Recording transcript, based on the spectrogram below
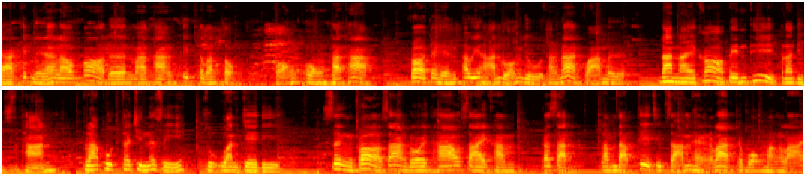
จากทิศเหนือเราก็เดินมาทางทิศตะวันตกขององค์พระธาตุ ก็จะเห็นพระวิหารหลวงอยู่ทางด้านขวามือ ด้านในก็เป็นที่ประดิษฐาน พระพุทธชินสีห์สุวรรณเจดีย์ซึ่งก็สร้างโดยเท้าทรายคำกษัตริย์ลำดับที่ 13 แห่งราชวงศ์มังลาย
